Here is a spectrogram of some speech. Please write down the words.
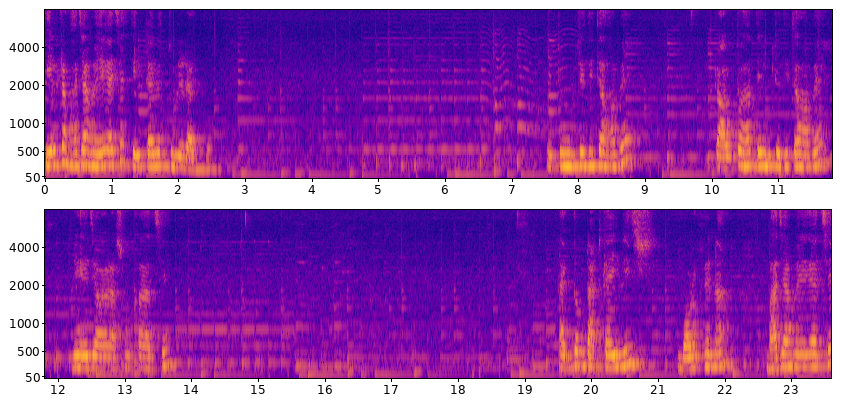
তেলটা ভাজা হয়ে গেছে, তেলটা এবার তুলে রাখব। একটু উল্টে দিতে হবে। আলতো হাতে উল্টে দিতে হবে। ভেঙে যাওয়ার আশঙ্কা আছে। একদম টাটকা ইলিশ, বরফে না, ভাজা হয়ে গেছে।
